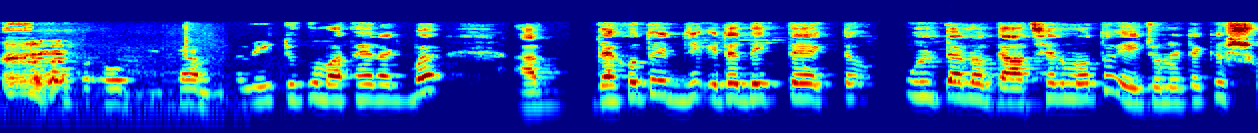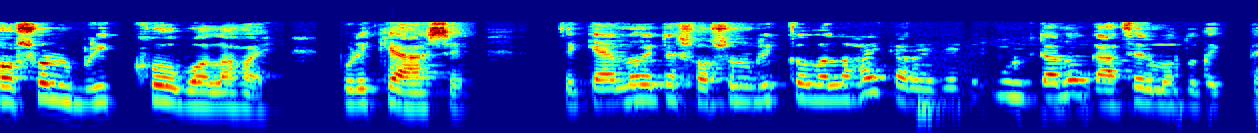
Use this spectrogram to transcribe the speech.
তাহলে এইটুকু মাথায় রাখবা। আর দেখো তো এটা দেখতে একটা উল্টানো গাছের মতো এই জন্য এটাকে শ্বসন বৃক্ষ বলা হয় পরীক্ষায় আসে। যে কেন এটা শ্বসন বৃক্ষ বলা হয়? কারণ এটা উল্টানো গাছের মতো দেখতে।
